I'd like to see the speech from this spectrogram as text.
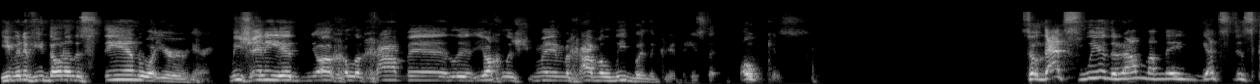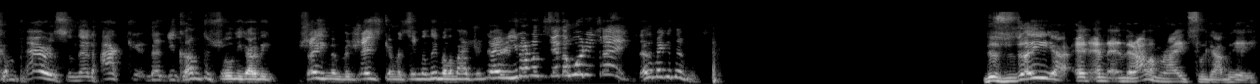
even if you don't understand what you're hearing. He said, focus. So that's where the Rambam gets this comparison that hak, that you come to shul, you got to be shame and v'sheiskim and sim You don't understand the word he's saying. Doesn't make a difference. This and and and the Rambam writes legabe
